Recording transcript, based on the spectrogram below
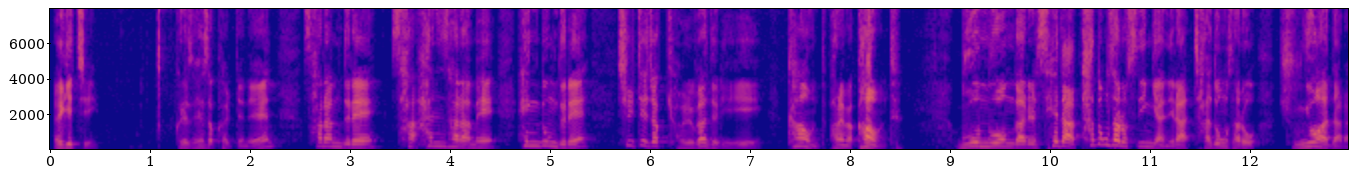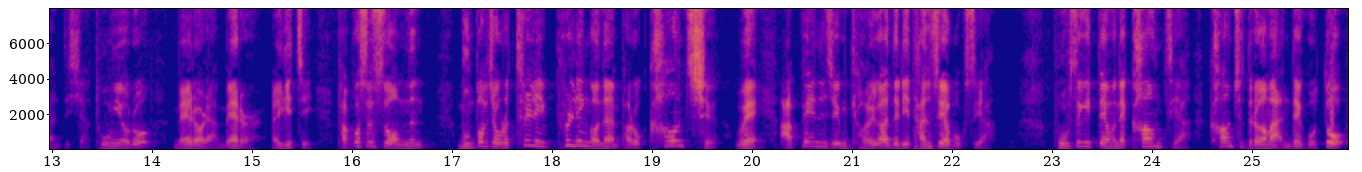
알겠지? 그래서 해석할 때는 사람들의 사, 한 사람의 행동들의 실제적 결과들이 count 바라면 count 무엇 무언가를 세다 타동사로 쓰인 게 아니라 자동사로 중요하다라는 뜻이야. 동의어로 matter야 matter. 알겠지? 바꿔 쓸 수 없는 문법적으로 틀린 풀린 거는 바로 counts. 왜? 앞에 있는 지금 결과들이 단수야 복수야. 복수기 때문에 count야. count 들어가면 안 되고 또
